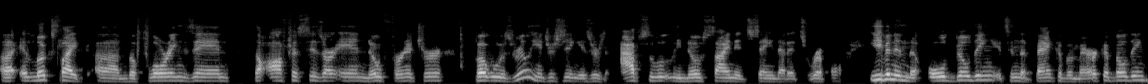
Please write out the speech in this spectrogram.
Uh, it looks like um, the flooring's in, the offices are in, no furniture. But what was really interesting is there's absolutely no signage saying that it's Ripple. Even in the old building, it's in the Bank of America building.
